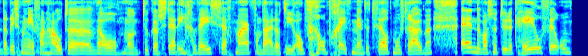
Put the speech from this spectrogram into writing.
daar is meneer Van Houten wel natuurlijk een ster in geweest, zeg maar. Vandaar dat hij ook wel op een gegeven moment het veld moest ruimen. En er was natuurlijk heel veel on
